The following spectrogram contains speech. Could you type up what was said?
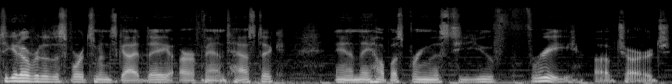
to get over to the Sportsman's Guide. They are fantastic and they help us bring this to you free of charge.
